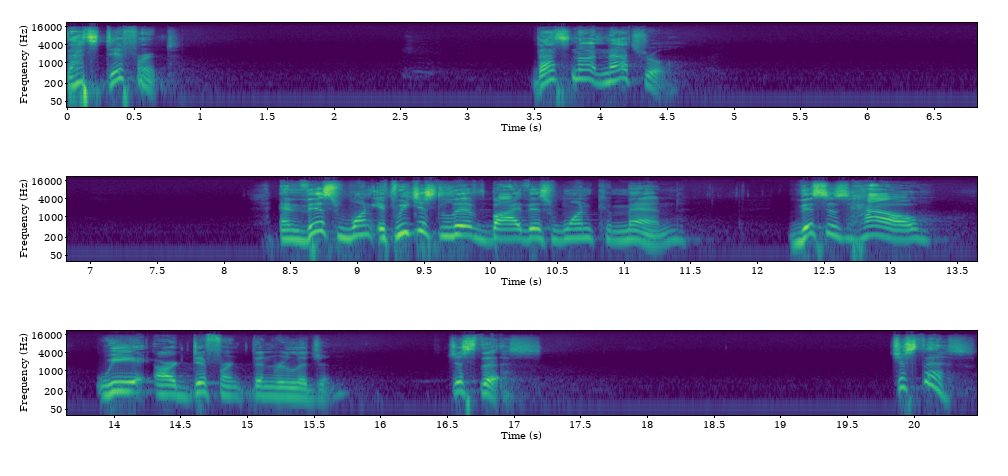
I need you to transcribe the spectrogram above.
That's different. That's not natural. And this one, if we just live by this one command, this is how we are different than religion. Just this. Just this.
